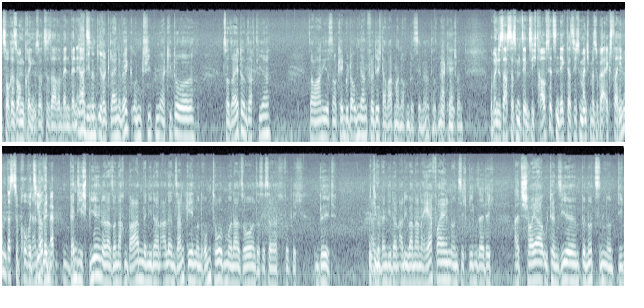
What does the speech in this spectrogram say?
zur Raison bringen, sozusagen, wenn, wenn er. Ja, die nimmt ihre Kleine weg und schiebt einen Akito zur Seite und sagt: Hier, Savani ist noch kein guter Umgang für dich, da warten wir noch ein bisschen. Ne? Das merkt okay. man schon. Und wenn du sagst, dass mit dem sich draufsetzen, legt er sich manchmal sogar extra hin, um das zu provozieren. Ja, wenn, wenn, die spielen oder so nach dem Baden, wenn die dann alle in den Sand gehen und rumtoben oder so, und das ist ja wirklich ein Bild. Und also wenn die dann alle übereinander herfallen und sich gegenseitig als Scheuerutensil benutzen und die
